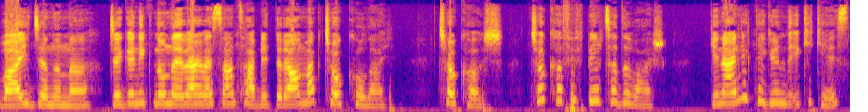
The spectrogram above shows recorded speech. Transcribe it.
Vay canına. Jaganik Nono Evervesan tabletleri almak çok kolay. Çok hoş. Çok hafif bir tadı var. Genellikle günde iki kez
